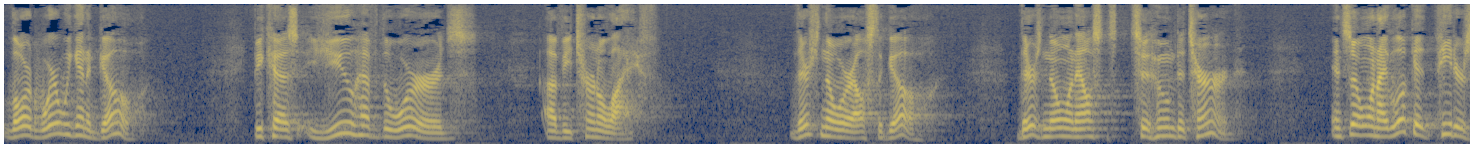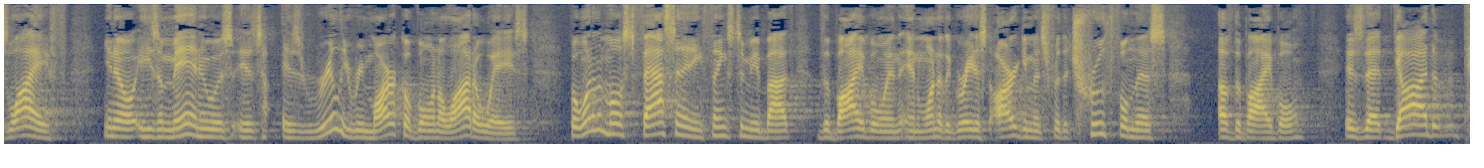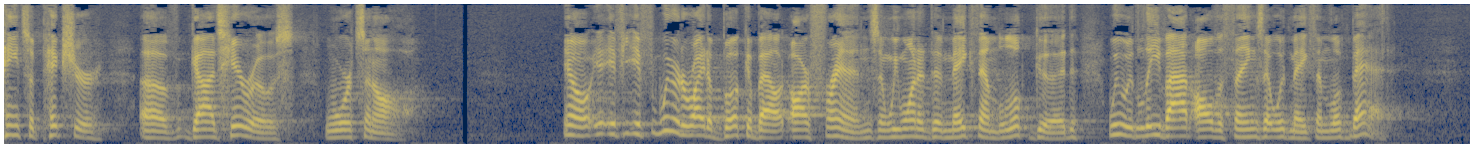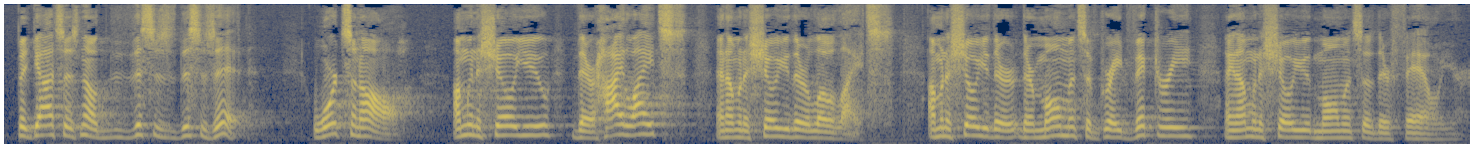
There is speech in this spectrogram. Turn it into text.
Lord, where are we going to go? Because you have the words of eternal life. There's nowhere else to go, there's no one else to whom to turn. And so, when I look at Peter's life, you know, he's a man who is, is, is really remarkable in a lot of ways. But one of the most fascinating things to me about the Bible and, and one of the greatest arguments for the truthfulness of the Bible is that God paints a picture of God's heroes, warts and all. You know, if, if we were to write a book about our friends and we wanted to make them look good, we would leave out all the things that would make them look bad. But God says, no, this is, this is it. Warts and all. I'm going to show you their highlights and I'm going to show you their lowlights. I'm going to show you their, their moments of great victory and I'm going to show you moments of their failure.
